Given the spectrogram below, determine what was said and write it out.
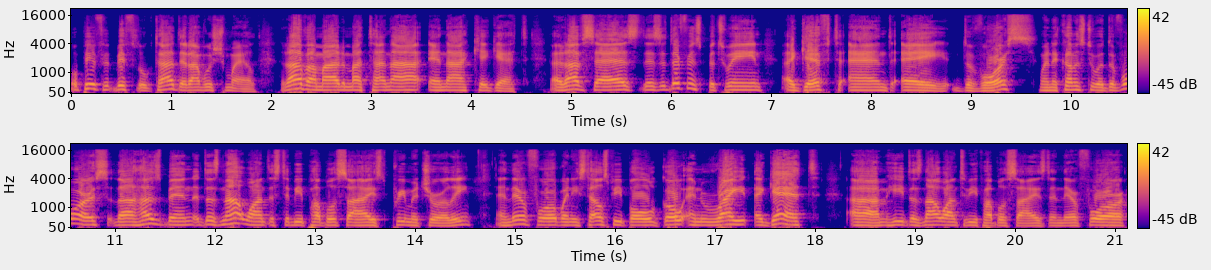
Biflugta de Rav Shmuel. Rav Amar Matana ena keget. Rav says there's a difference between a gift and a divorce. When it comes to a divorce, the husband does not want this to be publicized prematurely, and therefore, when he tells people go and write a get, um, he does not want to be publicized, and therefore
